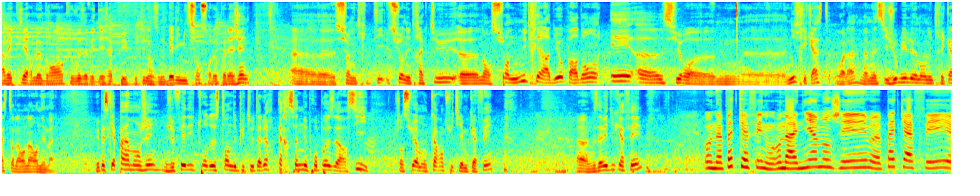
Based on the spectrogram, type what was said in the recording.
avec Claire Legrand que vous avez déjà pu écouter dans une belle émission sur le collagène euh, sur, Nutri, sur Nutractu, euh, non sur Nutri Radio pardon et euh, sur Nutricast, voilà. Même si j'oublie le nom Nutricast, là on est mal. Mais parce qu'il n'y a pas à manger. Je fais des tours de stand depuis tout à l'heure, personne ne propose. Alors si, j'en suis à mon 48e café. Ah, vous avez du café? On n'a pas de café, nous. On n'a ni à manger, pas de café.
